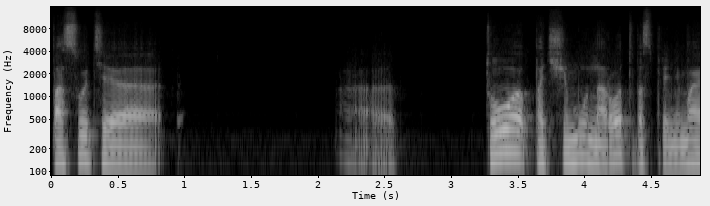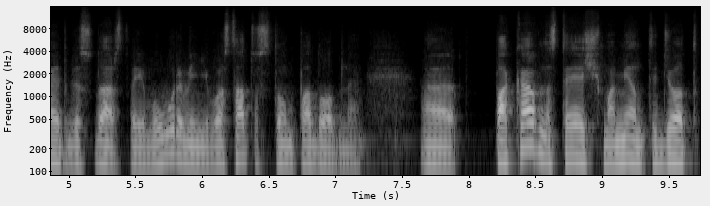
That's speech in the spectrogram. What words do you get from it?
по сути, э, то, почему народ воспринимает государство, его уровень, его статус и тому подобное. Пока в настоящий момент идет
